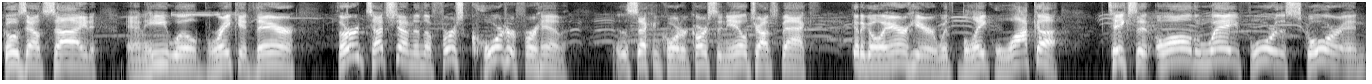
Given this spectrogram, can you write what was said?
goes outside, and he will break it there. Third touchdown in the first quarter for him. The second quarter, Carson Yale drops back. Going to go air here with Blake Waka. Takes it all the way for the score, and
